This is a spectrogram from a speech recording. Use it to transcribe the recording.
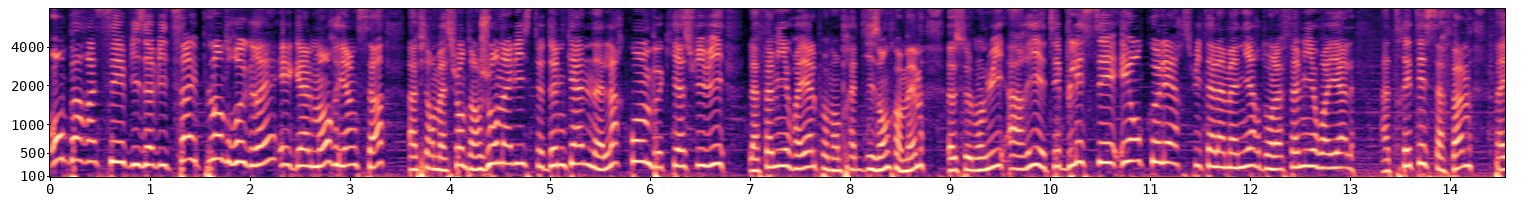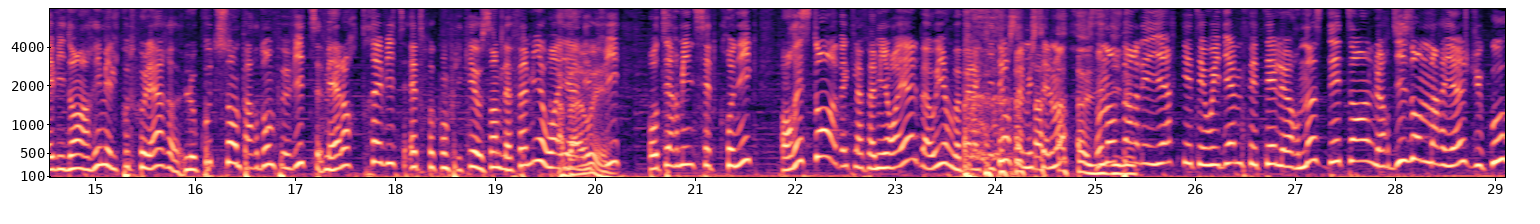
embarrassé vis-à-vis de ça et plein de regrets également, rien que ça. Affirmation d'un journaliste Duncan Larcombe qui a suivi la famille royale pendant près de 10 ans quand même. Euh, Selon lui, Harry était blessé et en colère suite à la manière dont la famille royale a traité sa femme. Pas évident Harry, mais le coup de colère, le coup de sang, pardon, peut vite, mais alors très vite être compliqué au sein de la famille royale. Ah bah ouais. Et puis, on termine cette chronique en restant avec la famille royale. Bah oui, on va pas la quitter, on s'amuse tellement. Vas-y, On en parlait hier, Kate et William fêtaient leur noces d'étain, leurs 10 ans de mariage du coup.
